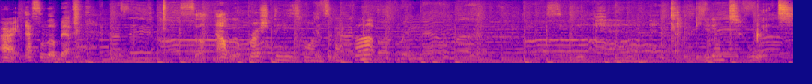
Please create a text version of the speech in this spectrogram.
All right, that's a little better. So I will brush these ones back up. so we can get into it.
